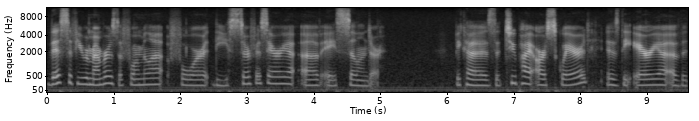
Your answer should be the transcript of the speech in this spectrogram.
This, if you remember, is the formula for the surface area of a cylinder. Because the 2 pi r squared is the area of the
